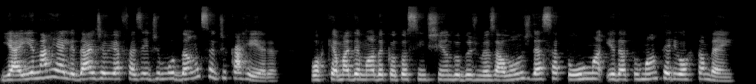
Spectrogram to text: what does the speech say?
E aí, na realidade, eu ia fazer de mudança de carreira, porque é uma demanda que eu estou sentindo dos meus alunos dessa turma e da turma anterior também.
